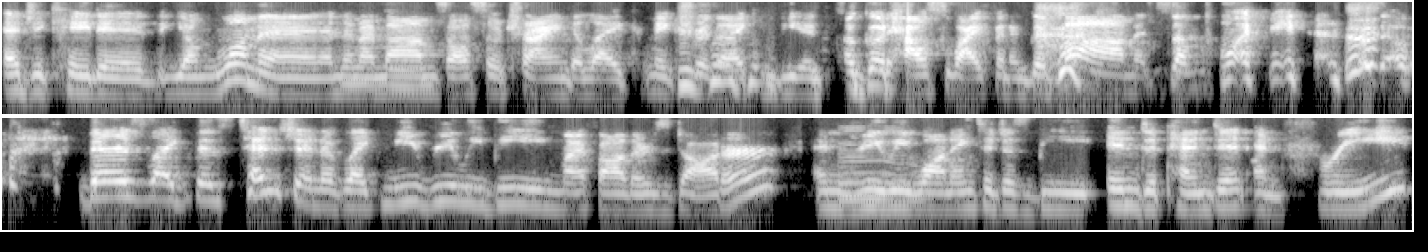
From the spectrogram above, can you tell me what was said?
educated young woman. And then my mom's also trying to like make sure that I can be a, a good housewife and a good mom at some point. And so there's like this tension of like me really being my father's daughter and really Mhm. wanting to just be independent and free.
